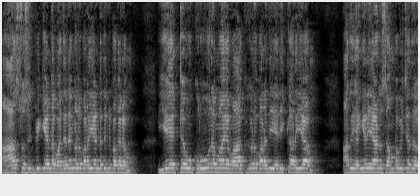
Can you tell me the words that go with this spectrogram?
ആശ്വസിപ്പിക്കേണ്ട വചനങ്ങൾ പറയേണ്ടതിന് പകരം ഏറ്റവും ക്രൂരമായ വാക്കുകൾ പറഞ്ഞ് എനിക്കറിയാം. അത് എങ്ങനെയാണ് സംഭവിച്ചത്?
